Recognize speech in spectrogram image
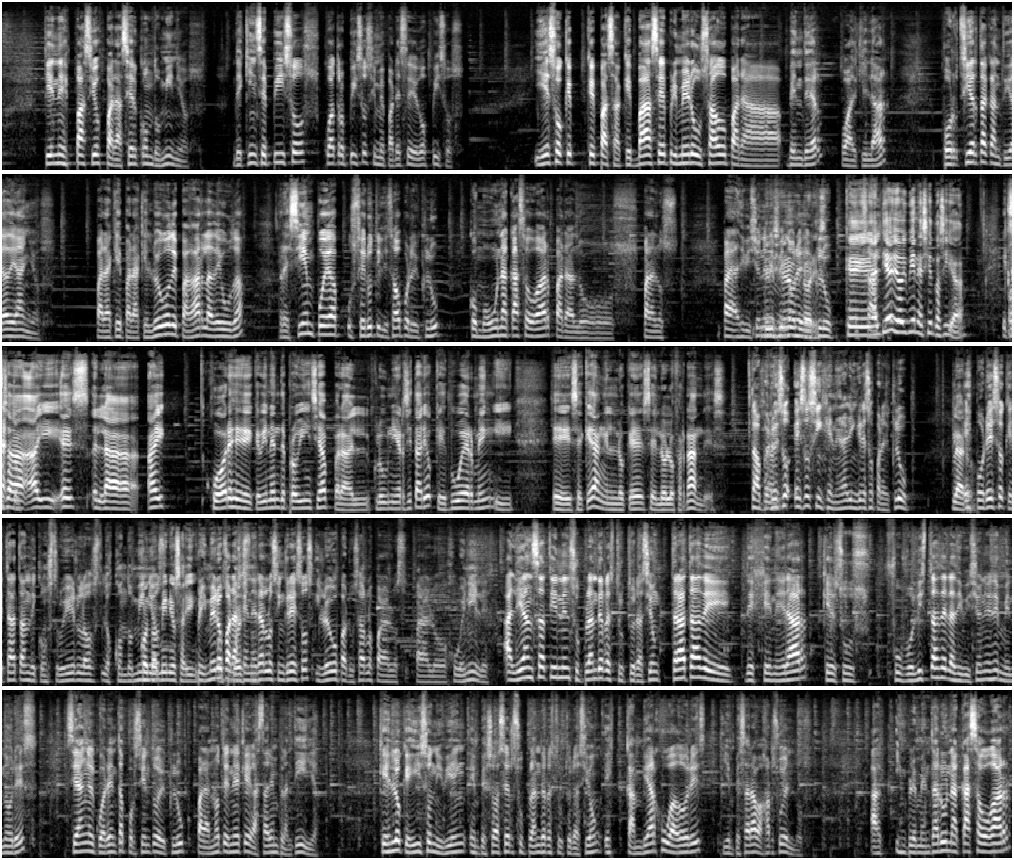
tiene espacios para hacer condominios. De 15 pisos, 4 pisos y me parece de 2 pisos. ¿Y eso qué, qué pasa? Que va a ser primero usado para vender o alquilar por cierta cantidad de años. ¿Para qué? Para que luego de pagar la deuda recién pueda ser utilizado por el club como una casa hogar para los para los para las divisiones, Divisiones de menores, menores. del club. Que Exacto. al día de hoy viene siendo así, ¿ah? O Exacto. sea, hay, es la, hay jugadores que vienen de provincia para el club universitario que duermen y eh, se quedan en lo que es el Lolo Fernández. Claro, pero eso eso sin generar ingresos para el club. Claro. Es por eso que tratan de construir los, los condominios, Condominios ahí, primero para generar los ingresos y luego para usarlos para los, para los juveniles. Alianza tiene en su plan de reestructuración, trata de, de generar que sus futbolistas de las divisiones de menores sean el 40% del club para no tener que gastar en plantilla. ¿Qué es lo que hizo ni bien empezó a hacer su plan de reestructuración? Es cambiar jugadores y empezar a bajar sueldos. A implementar una casa hogar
